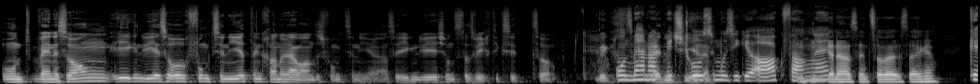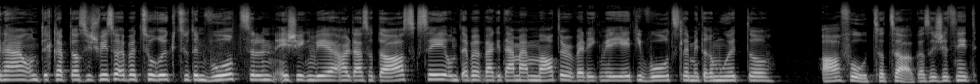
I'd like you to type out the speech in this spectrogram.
und wenn ein Song irgendwie so funktioniert, dann kann er auch anders funktionieren. Also irgendwie ist uns das wichtig, so wirklich Und zu wir haben halt mit. Strassenmusik ja angefangen. Genau, das wollen Sie so sagen. Genau, und ich glaube, das ist wie so eben zurück zu den Wurzeln, ist irgendwie halt auch so das gesehen und eben wegen dem auch Mother, weil irgendwie jede Wurzel mit einer Mutter anfängt, sozusagen. Also ist jetzt nicht,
